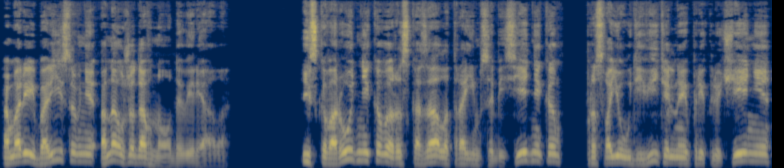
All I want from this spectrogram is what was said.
А Марии Борисовне она уже давно доверяла. И Сковородникова рассказала троим собеседникам про свое удивительное приключение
